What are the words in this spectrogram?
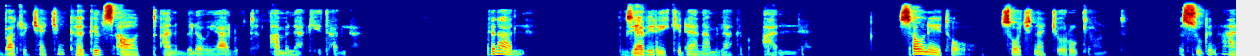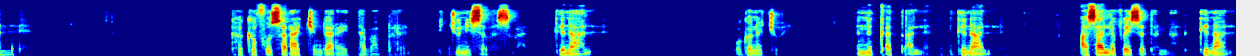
አባቶቻችን ከግብፅ አወጣን ብለው ያሉት አምላክ የታለ? ግን አለ። እግዚአብሔር የኪዳን አምላክ ነው አለ። ሰው የተወው፣ ሰዎች ናቸው ሩቅ የሆኑት። እሱ ግን አለ። ከክፉ ስራችን ጋር አይተባበረን፣ እጁን ይሰበስባል፣ ግን አለ። ወገኖች ሆይ እንቀጣለን፣ ግን አለ። አሳልፎ ይሰጠናል፣ ግን አለ።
